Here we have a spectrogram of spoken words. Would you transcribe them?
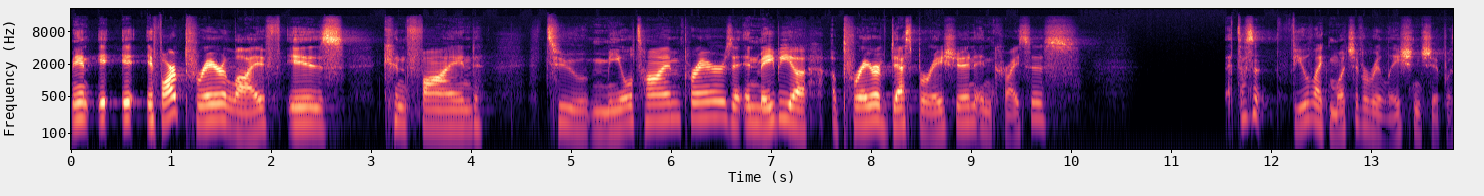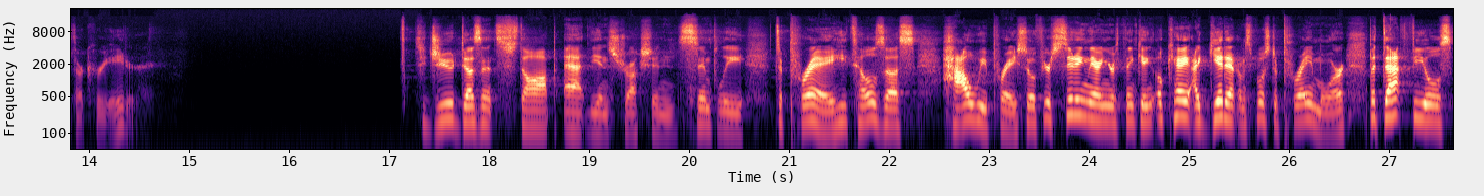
Man, it, it, if our prayer life is confined to mealtime prayers and maybe a, a prayer of desperation in crisis, that doesn't feel like much of a relationship with our Creator. See, Jude doesn't stop at the instruction simply to pray. He tells us how we pray. So if you're sitting there and you're thinking, okay, I get it, I'm supposed to pray more, but that feels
